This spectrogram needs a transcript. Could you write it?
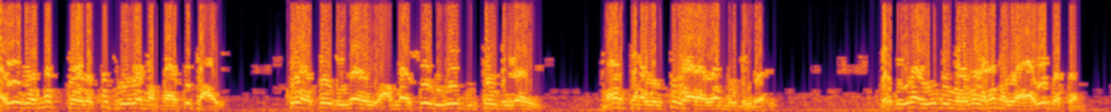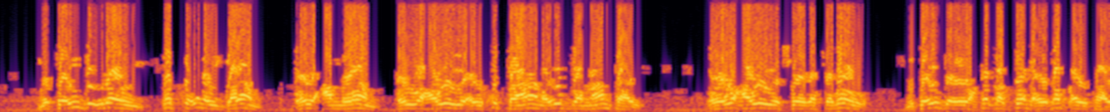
ayagoo naftooda kufriga markhaati kacay. Kuwaasow dha ilaahay acmaashoodu way gurtow dha ilaahay naartana way ku waarayaan buu dha ilaahay. Marka ilaahay wuxuu nooga warramayaa aayaddatan masaajidda ilaahay dadka inay galaan oy camiraan oy waxa weeye ay ku faanaan ay u bannaan tahay oo waxa weeye sheegashadoodu masaajidda ay wax ka qabteen ay dhab ay tahay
